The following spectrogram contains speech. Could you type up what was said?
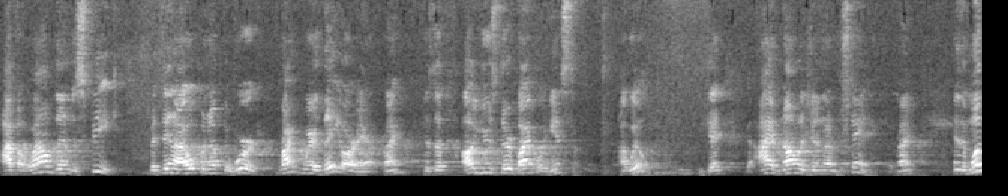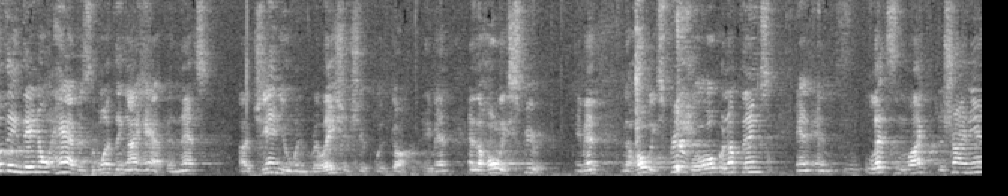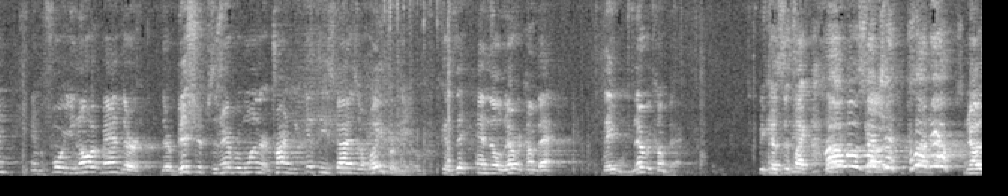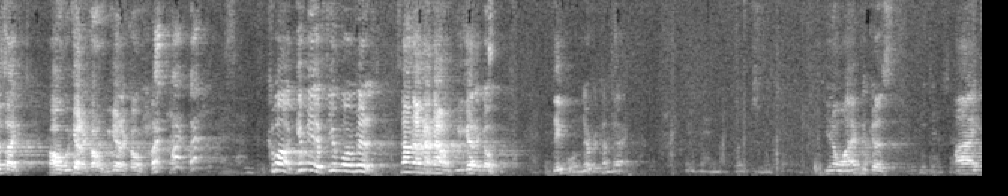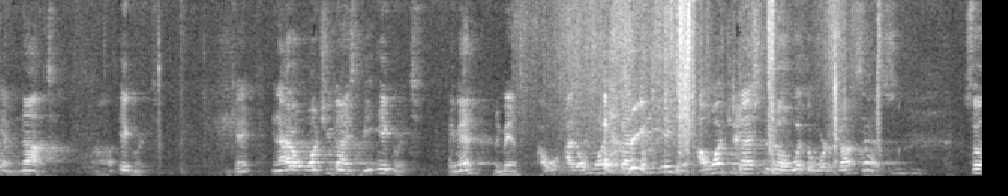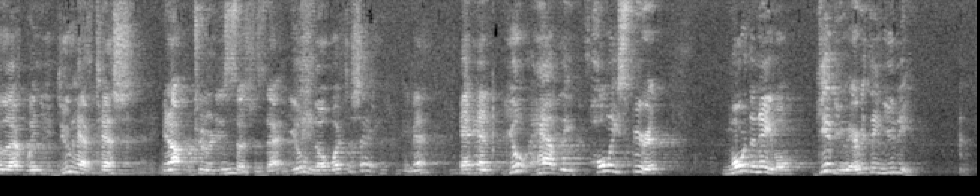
I've allowed them to speak, but then I open up the Word right where they are at, right? Because I'll use their Bible against them. I will. Okay? I have knowledge and understanding, right? And the one thing they don't have is the one thing I have, and that's a genuine relationship with God. Amen? And the Holy Spirit. Amen? And the Holy Spirit will open up things and, and let some light to shine in. And before you know it, man, their, their bishops and everyone are trying to get these guys away from you. Because they, and they'll never come back. They will never come back. Because it's like, oh, almost got you. Come on now. You know, it's like, oh, we gotta go. We gotta go. What? What? What? Come on, give me a few more minutes. No, no, no, no. We gotta go. They will never come back. You know why? Because I am not uh, ignorant. Okay? And I don't want you guys to be ignorant. Amen? Amen. I w- I don't want you guys to be ignorant. I want you guys to know what the Word of God says. So that when you do have tests and opportunities such as that, you'll know what to say. Amen? And, and you'll have the Holy Spirit more than able give you everything you need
